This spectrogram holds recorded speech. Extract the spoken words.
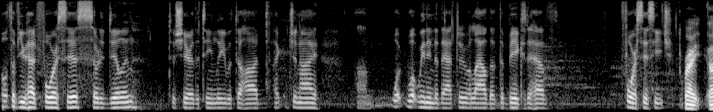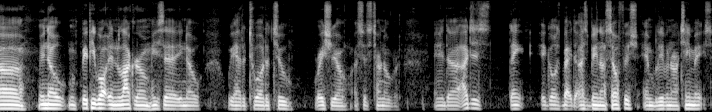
Both of you had four assists, so did Dylan, to share the team lead with Tahaad. Like, Johni, um, what, what went into that to allow the, the bigs to have four assists each? Right. Uh, you know, when BP walked in the locker room, he said, you know, we had a 12 to 2 ratio assist turnover. And uh, I just think it goes back to us being unselfish and believing our teammates.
